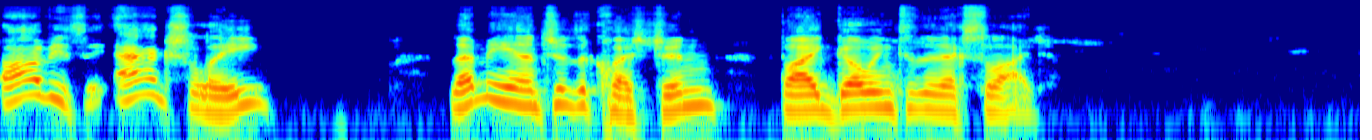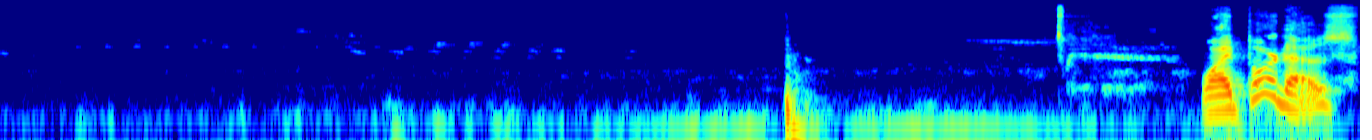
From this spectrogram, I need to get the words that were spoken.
obviously, actually, let me answer the question by going to the next slide. White Bordeaux's,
